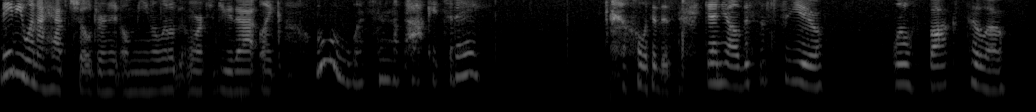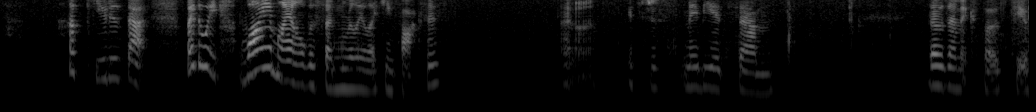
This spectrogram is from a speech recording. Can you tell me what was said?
Maybe when I have children, it'll mean a little bit more to do that. Like, ooh, what's in the pocket today? Look at this. Danielle, this is for you. Little fox pillow. How cute is that? By the way, why am I all of a sudden really liking foxes? I don't know. It's just, maybe it's um, those I'm exposed to.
